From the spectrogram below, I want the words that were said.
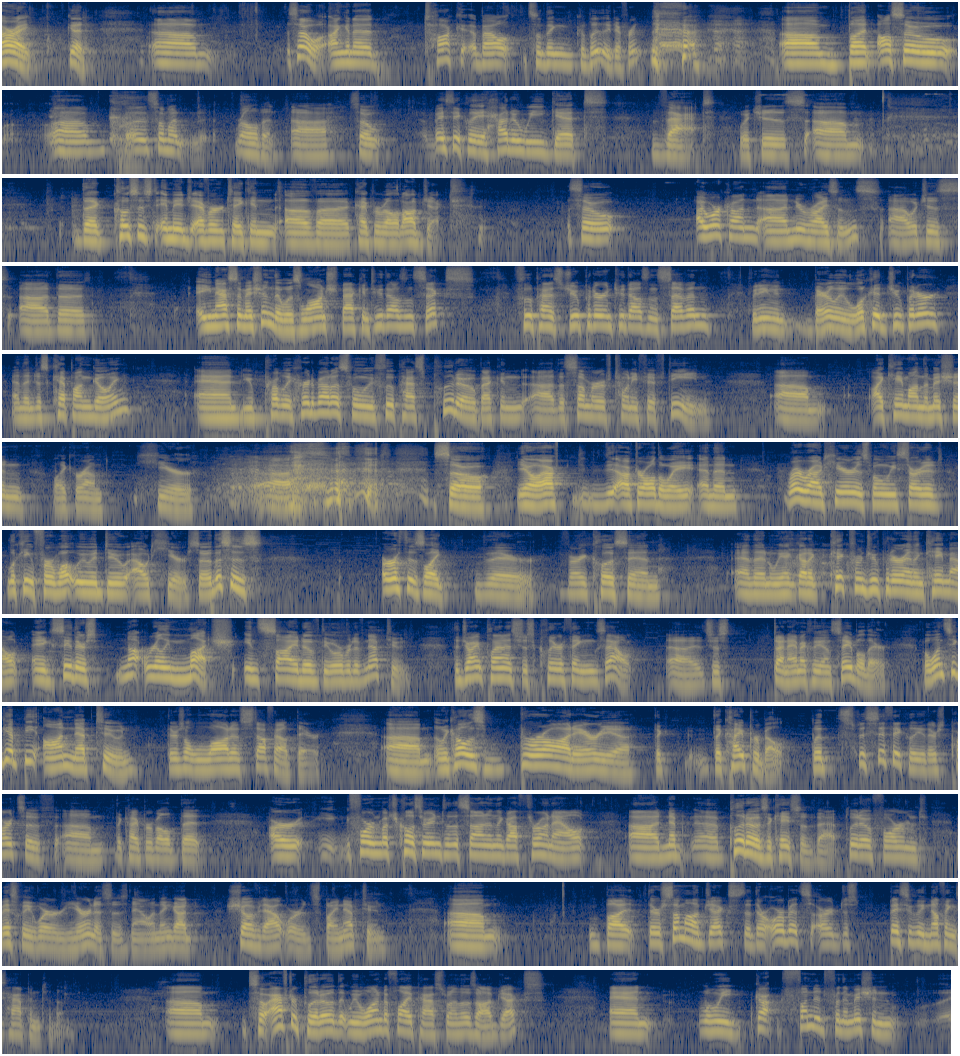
All right, good. Um, so I'm going to talk about something completely different, um, but also um, uh, somewhat relevant. Uh, so basically, how do we get that, which is um, the closest image ever taken of a Kuiper Belt object. So I work on uh, New Horizons, uh, which is uh, the a NASA mission that was launched back in 2006, flew past Jupiter in 2007. We didn't even barely look at Jupiter, and then just kept on going. And you probably heard about us when we flew past Pluto back in uh, the summer of 2015. Um, I came on the mission like around here. Uh, so, you know, after, after all the wait, and then right around here is when we started looking for what we would do out here. So this is Earth is like there, very close in. And then we got a kick from Jupiter and then came out. And you can see there's not really much inside of the orbit of Neptune. The giant planets just clear things out. Uh, it's just dynamically unstable there. But once you get beyond Neptune, there's a lot of stuff out there. Um, and we call this broad area the, the Kuiper Belt. But specifically, there's parts of um, the Kuiper Belt that are formed much closer into the sun and then got thrown out. Uh, uh, Pluto is a case of that. Pluto formed basically where Uranus is now and then got shoved outwards by Neptune. Um, but there are some objects that their orbits are just basically nothing's happened to them. Um, so after Pluto, that we wanted to fly past one of those objects, and when we got funded for the mission,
